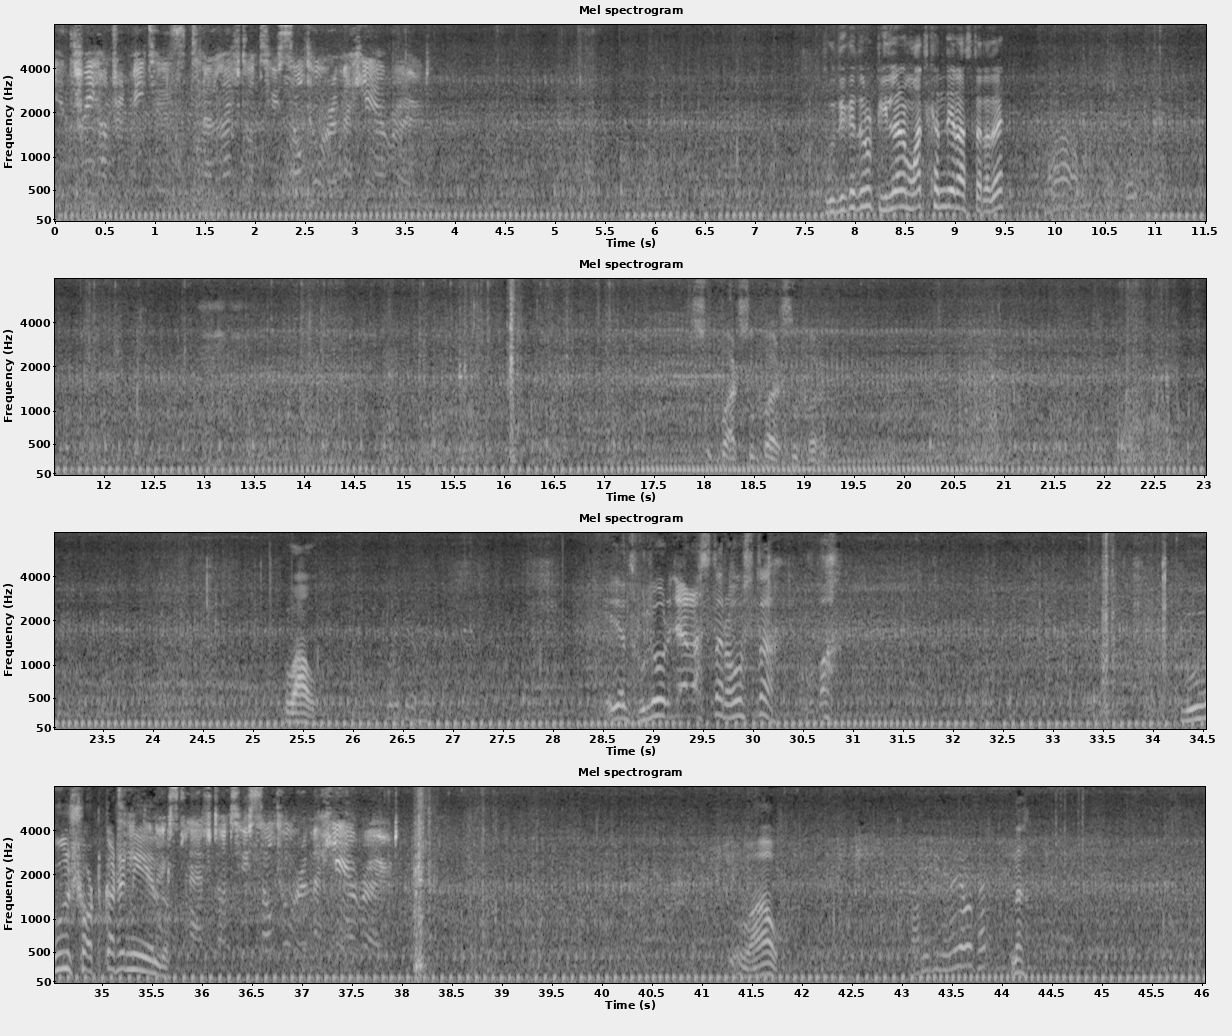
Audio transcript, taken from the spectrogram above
In 300 meters, turn left onto Saltora Mahia Road. দুদিকে দুটো টিলার মাঝখান দিয়ে রাস্তাটা দেখ সুপার সুপার সুপার ওয়াও ধুলোর যা রাস্তার অবস্থা বাহ। গুগল শর্টকাটে নিয়ে এলো. ওয়াও। না।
